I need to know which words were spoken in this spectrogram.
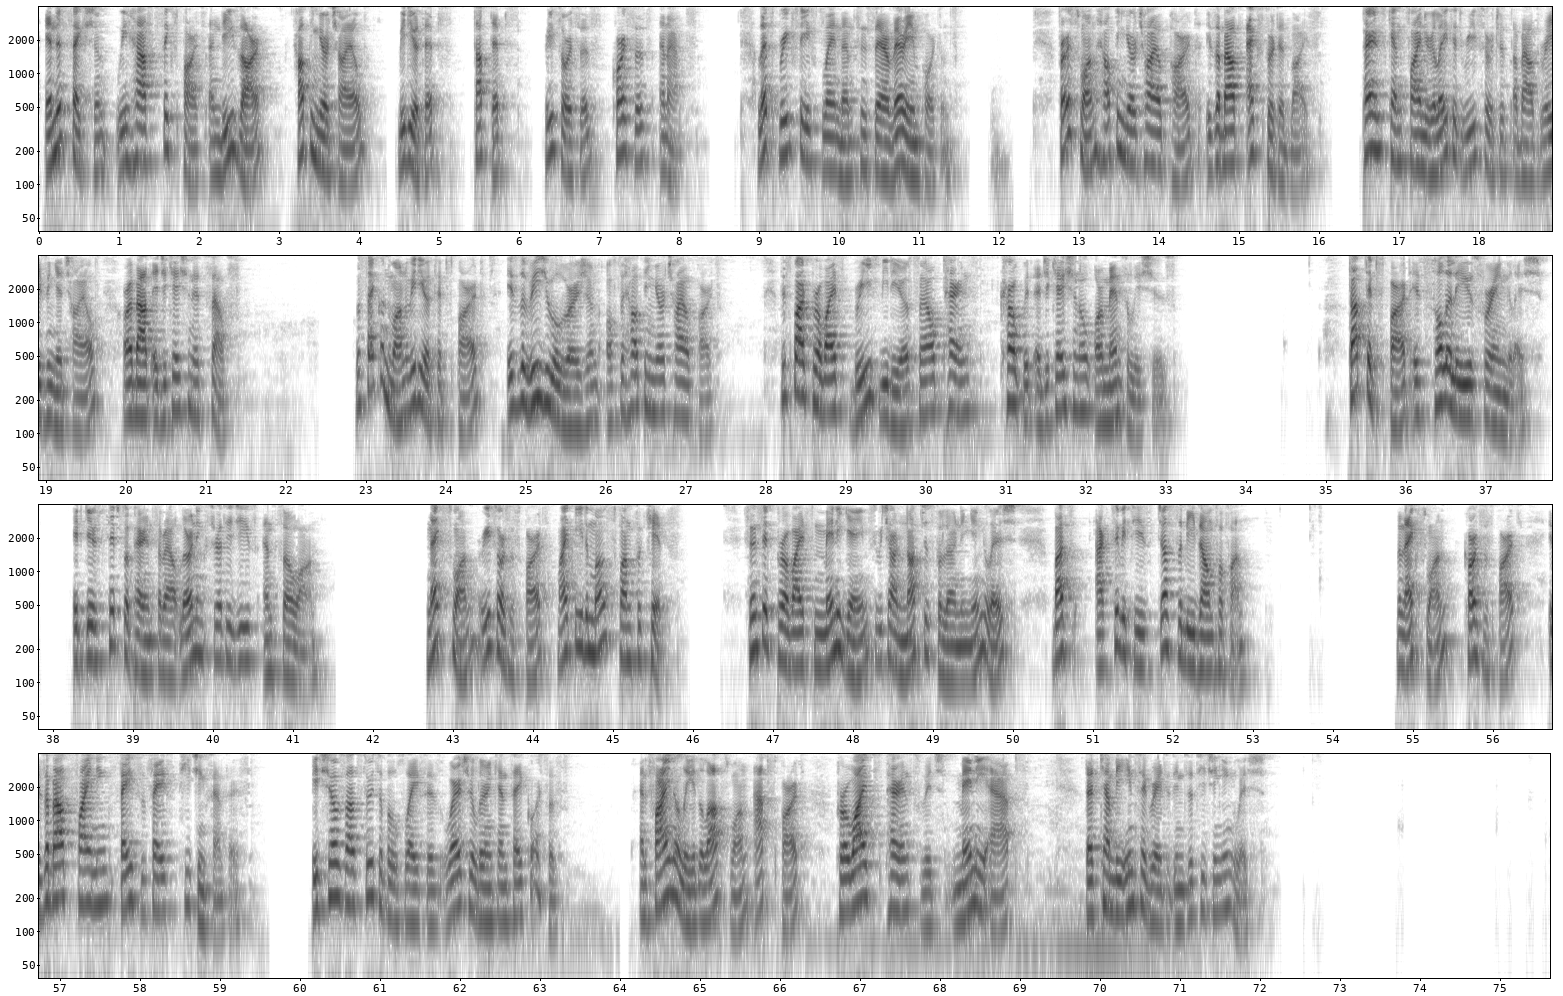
In this section, we have six parts and these are helping your child, video tips, top tips, resources, courses, and apps. Let's briefly explain them since they are very important. First one, helping your child part, is about expert advice. Parents can find related researches about raising a child or about education itself. The second one, video tips part, is the visual version of the helping your child part. This part provides brief videos to help parents cope with educational or mental issues. Top tips part is solely used for English. It gives tips to parents about learning strategies and so on. Next one, resources part, might be the most fun for kids, since it provides many games which are not just for learning English, but activities just to be done for fun. The next one, courses part, is about finding face-to-face -face teaching centers. It shows us suitable places where children can take courses. And finally, the last one, apps part, provides parents with many apps that can be integrated into teaching English.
